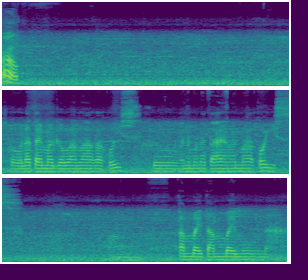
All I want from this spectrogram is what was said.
Bro. So, wala tayong magawa mga kakoys. So, ano muna tayo ngayon mga koys? Um, tambay-tambay muna.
